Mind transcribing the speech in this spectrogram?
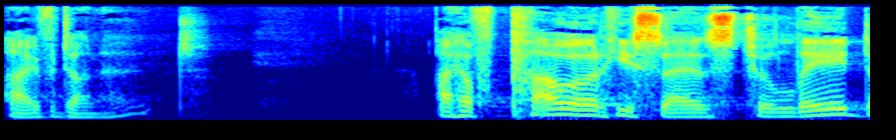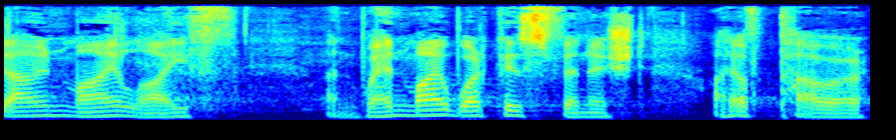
I've done it. I have power, he says, to lay down my life, and when my work is finished, I have power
